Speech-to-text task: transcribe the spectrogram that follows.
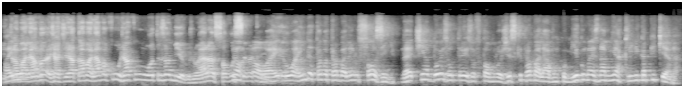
E aí trabalhava, eu... já, já trabalhava com, já com outros amigos, não era só você não, na não, eu ainda estava trabalhando sozinho, né? Tinha dois ou três oftalmologistas que trabalhavam comigo, mas na minha clínica pequena.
